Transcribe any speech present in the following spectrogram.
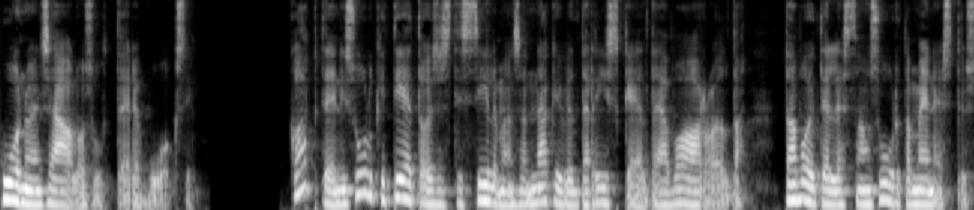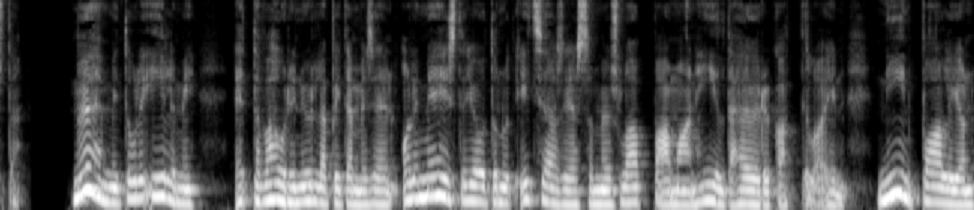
huonojen sääolosuhteiden vuoksi. Kapteeni sulki tietoisesti silmänsä näkyviltä riskeiltä ja vaaroilta – tavoitellessaan suurta menestystä. Myöhemmin tuli ilmi, että vauhdin ylläpitämiseen oli miehistä joutunut itse asiassa myös lappaamaan hiiltä höyrykattiloihin niin paljon,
